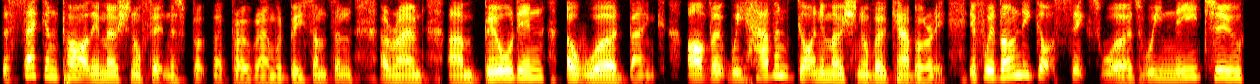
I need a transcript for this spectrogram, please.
the second part of the emotional fitness uh, program would be something around um, building a word bank. Of it, we haven't got an emotional vocabulary. If we've only got six words, we need to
